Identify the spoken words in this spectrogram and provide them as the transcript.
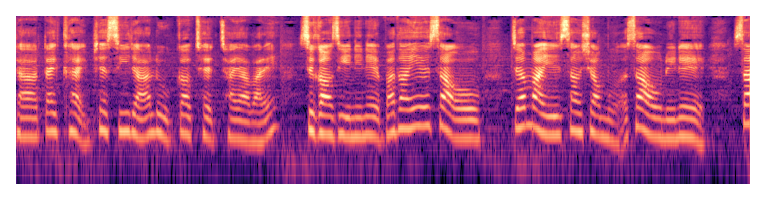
ထားတိုက်ခိုက်ဖျက်ဆီးတာလို့ကောက်ချက်ချရပါတယ်စစ်ကောင်စီအနေနဲ့ဘာသာရေးအဆောက်အုံကျန်းမာရေးစောင့်ရှောက်မှုအဆောက်အုံတွေနဲ့စာ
